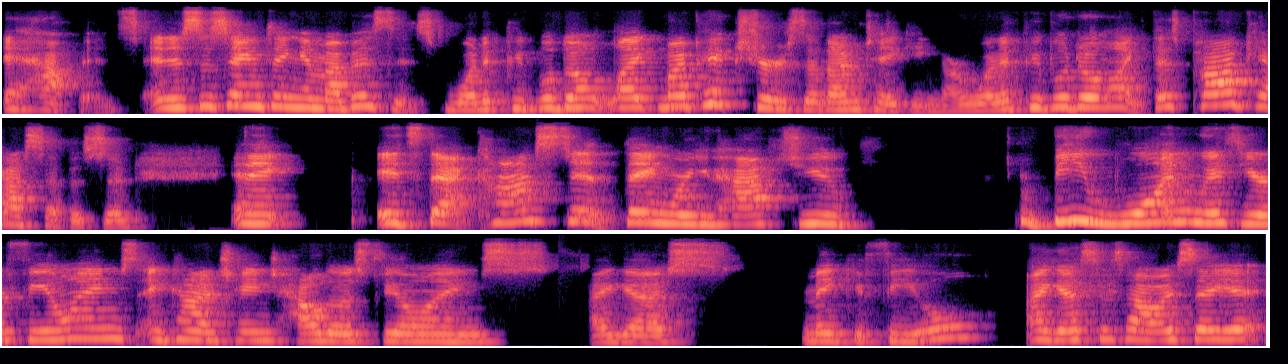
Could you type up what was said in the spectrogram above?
It happens. And it's the same thing in my business. What if people don't like my pictures that I'm taking? Or what if people don't like this podcast episode? And it it's that constant thing where you have to be one with your feelings and kind of change how those feelings, I guess, make you feel. I guess is how I say it.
